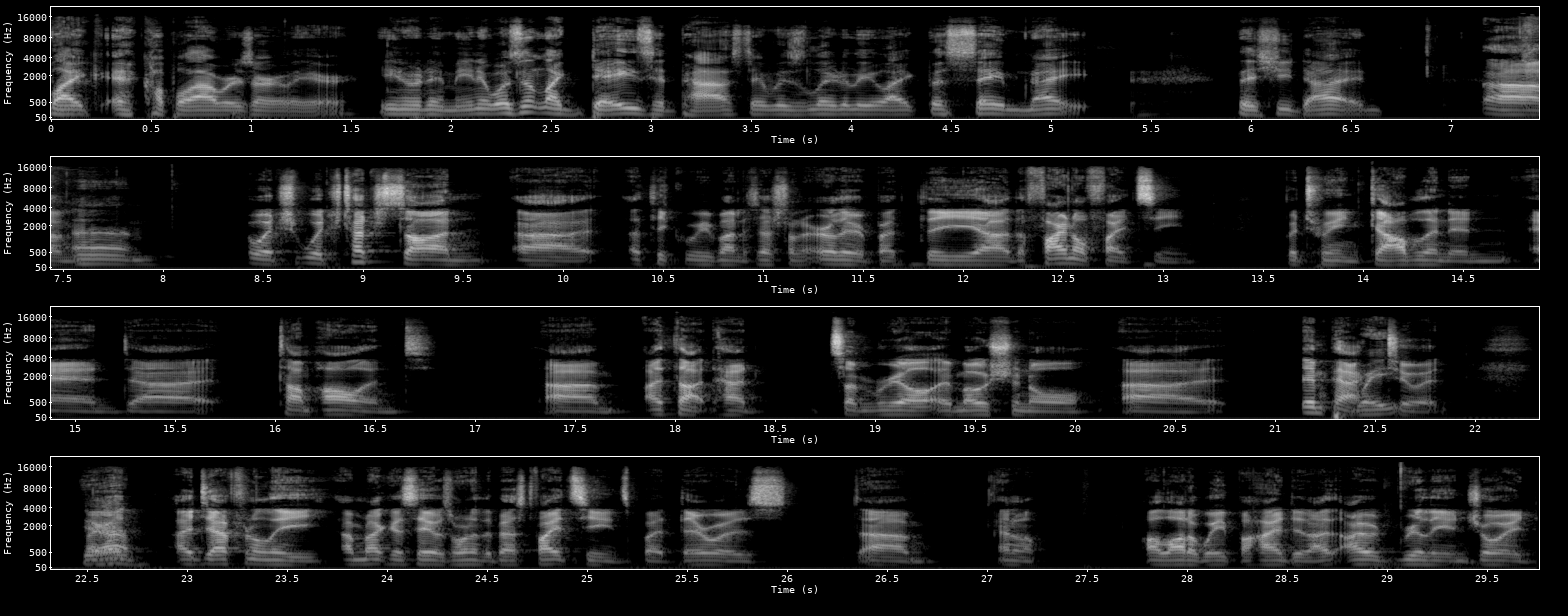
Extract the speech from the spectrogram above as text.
like a couple hours earlier. You know what I mean? It wasn't like days had passed. It was literally like the same night that she died. um, Um, which which touches on uh, I think we might have touched on it earlier, but the uh, the final fight scene between Goblin and and uh, Tom Holland, um, I thought had some real emotional uh, impact Weight. to it. Like, Yeah. I, I definitely I'm not gonna say it was one of the best fight scenes, but there was um, I don't know a lot of weight behind it. I, I really enjoyed.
